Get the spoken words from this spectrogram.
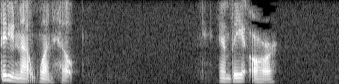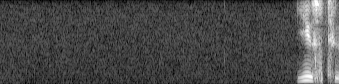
they do not want help. And they are used to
